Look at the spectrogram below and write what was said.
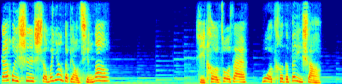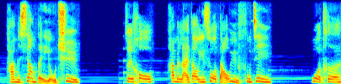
该会是什么样的表情呢？皮特坐在沃特的背上，他们向北游去。最后，他们来到一座岛屿附近。沃特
